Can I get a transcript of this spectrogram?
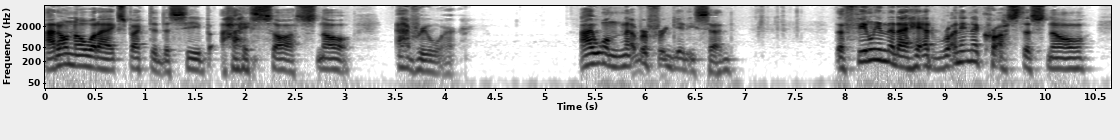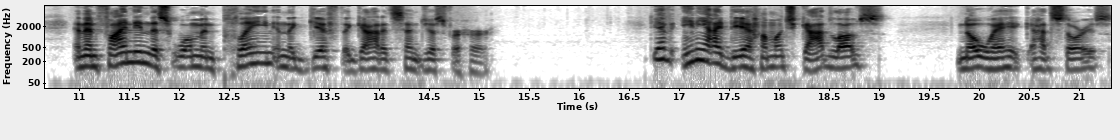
I don't know what I expected to see, but I saw snow everywhere. I will never forget, he said, the feeling that I had running across the snow and then finding this woman playing in the gift that God had sent just for her. Do you have any idea how much God loves No Way God stories?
